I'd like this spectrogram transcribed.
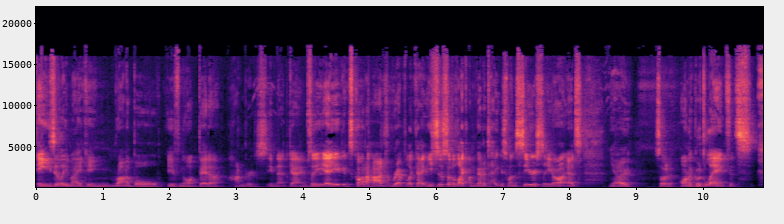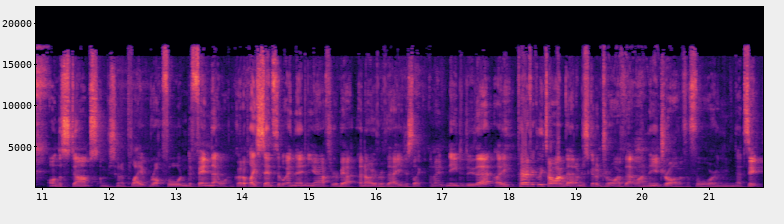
easily making run a ball, if not better, hundreds in that game. So yeah, it's kind of hard to replicate. It's just sort of like I'm going to take this one seriously. All right, it's you know sort of on a good length. It's on the stumps. I'm just going to play rock forward and defend that one. Got to play sensible. And then you know, after about an over of that, you're just like, I don't need to do that. I perfectly timed that. I'm just going to drive that one. Then you drive it for four, and that's it.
